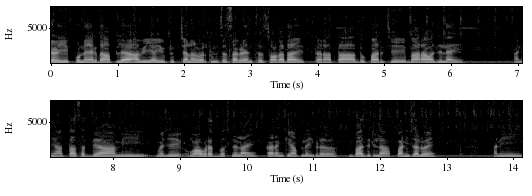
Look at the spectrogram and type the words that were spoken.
मंडळी पुन्हा एकदा आपल्या आवी या यूट्यूब चॅनलवर तुमचं सगळ्यांचं स्वागत आहे. तर आता दुपारचे बारा वाजलेले आहे आणि आता सध्या आम्ही म्हणजे वावरात बसलेलो आहे कारण की आपलं इकडं बाजरीला पाणी चालू आहे. आणि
